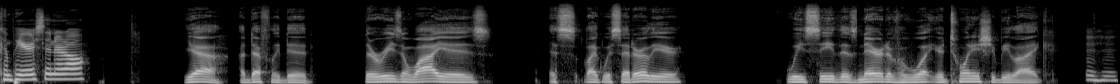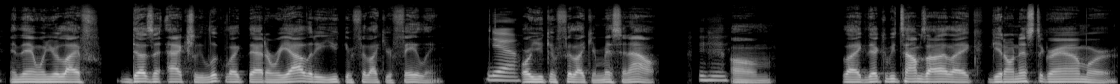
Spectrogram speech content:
comparison at all? Yeah, I definitely did. The reason why is it's like we said earlier, we see this narrative of what your 20s should be like. Mm-hmm. And then when your life doesn't actually look like that in reality, you can feel like you're failing Yeah. or you can feel like you're missing out. Mm-hmm. Um, like there could be times I like get on Instagram or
